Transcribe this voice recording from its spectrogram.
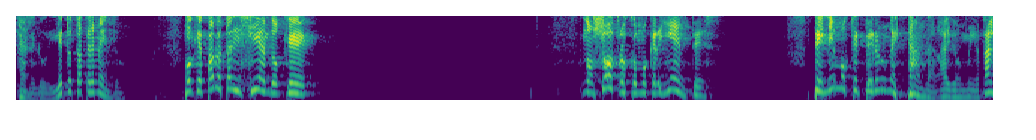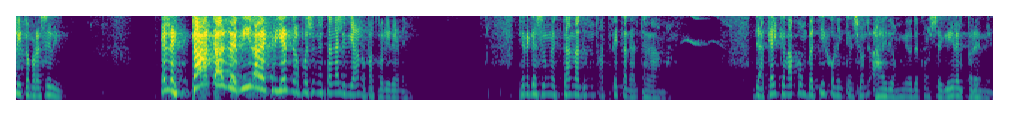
Aleluya. Y esto está tremendo. Porque Pablo está diciendo que nosotros como creyentes tenemos que tener un estándar. Ay, Dios mío, ¿están listos para recibir? El estándar de vida del creyente no puede ser un estándar liviano, Pastor Irene. Tiene que ser un estándar de un atleta de alta gama. de aquel que va a competir con la intención de, ay Dios mío, de conseguir el premio.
